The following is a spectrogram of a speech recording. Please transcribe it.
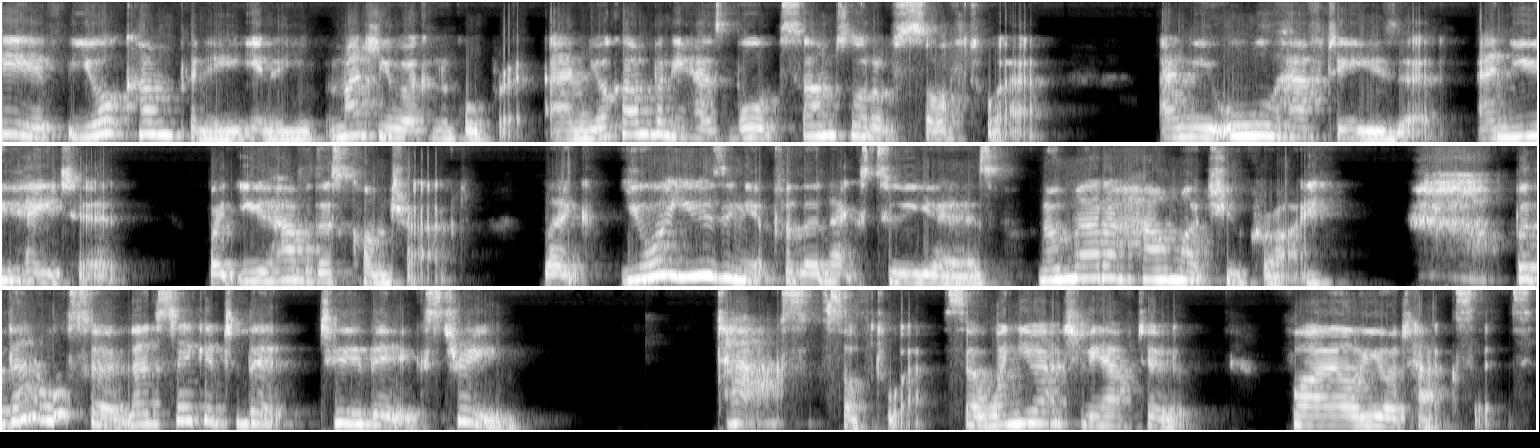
if your company, you know, you imagine you work in a corporate and your company has bought some sort of software and you all have to use it and you hate it, but you have this contract, like you are using it for the next two years, no matter how much you cry. But then also, let's take it to the to the extreme. Tax software. So when you actually have to file your taxes,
